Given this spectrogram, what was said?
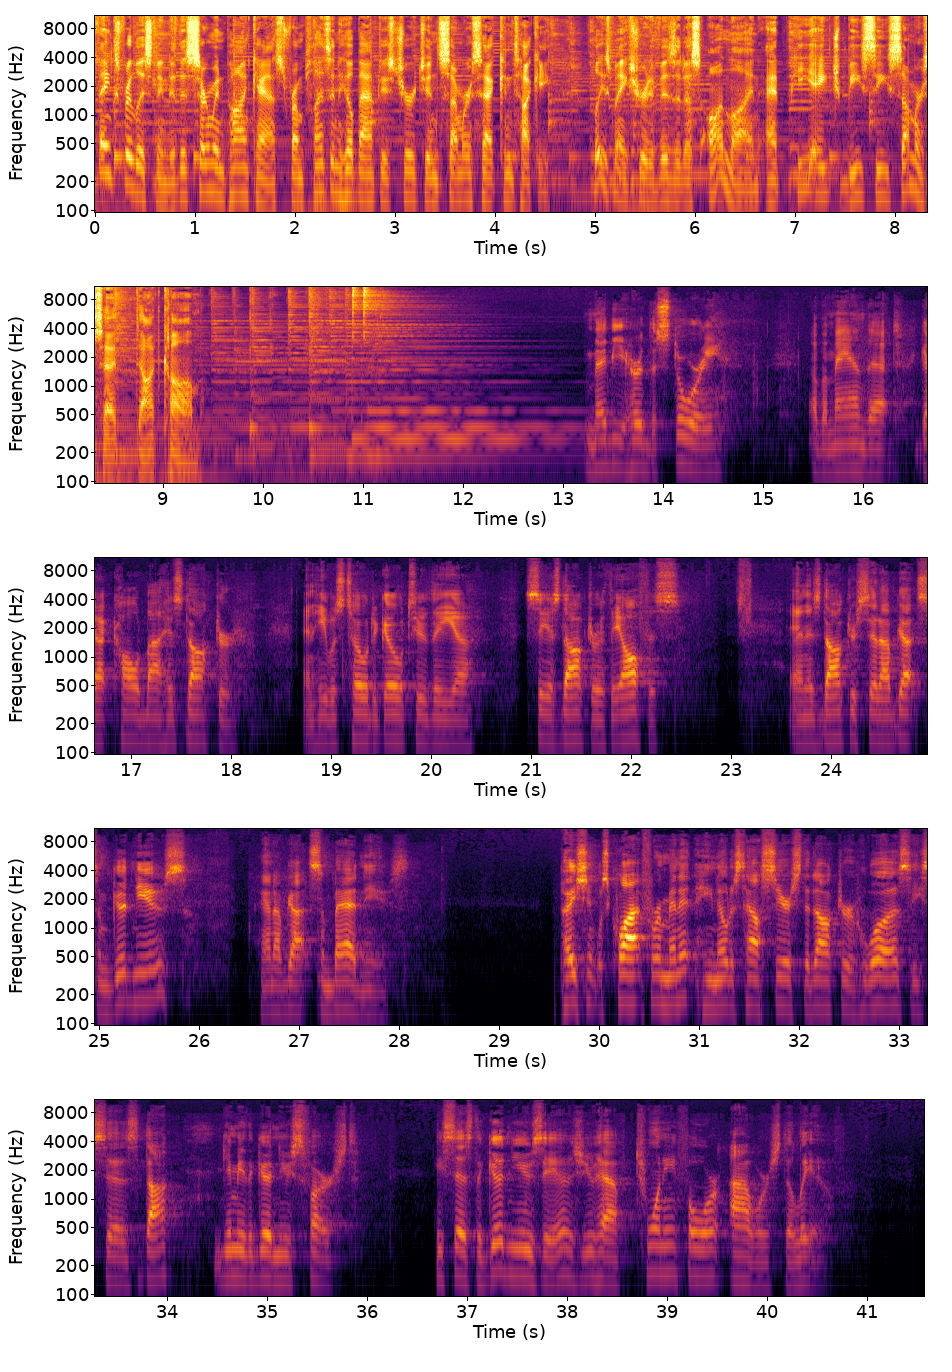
Thanks for listening to this sermon podcast from Pleasant Hill Baptist Church in Somerset, Kentucky. Please make sure to visit us online at phbcsomerset.com. Maybe you heard the story of a man that got called by his doctor, and he was told to go to the uh, see his doctor at the office. And his doctor said, "I've got some good news, and I've got some bad news." Patient was quiet for a minute. He noticed how serious the doctor was. He says, "Doc, give me the good news first." He says, "The good news is you have 24 hours to live."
